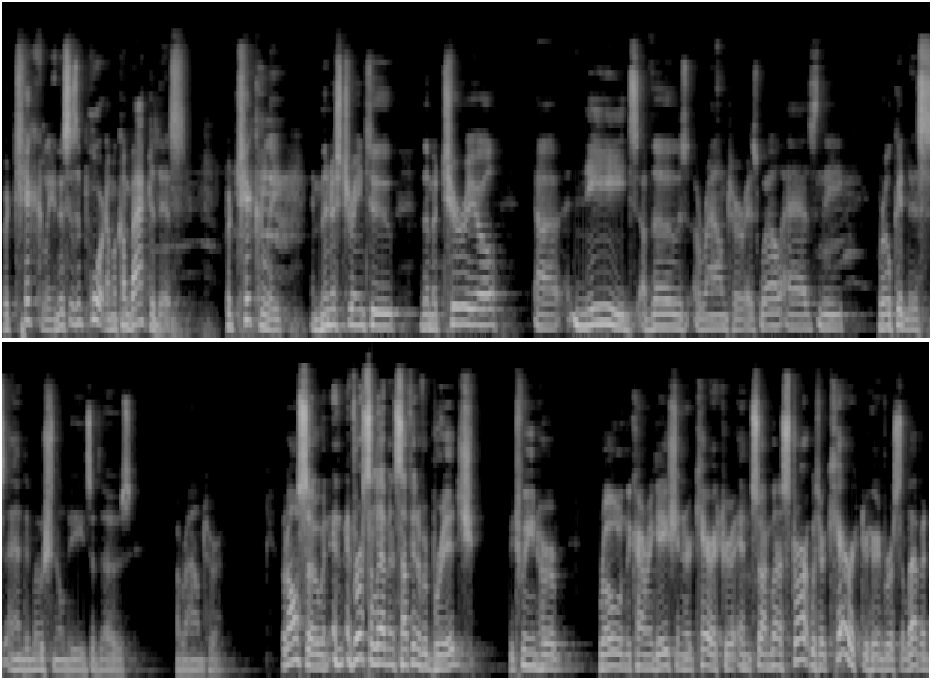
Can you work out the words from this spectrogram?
particularly, and this is important, I'm going to come back to this, particularly in ministering to the material uh, needs of those around her, as well as the brokenness and emotional needs of those around her. But also, in, in verse 11, something of a bridge between her role in the congregation and her character. And so I'm going to start with her character here in verse 11.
